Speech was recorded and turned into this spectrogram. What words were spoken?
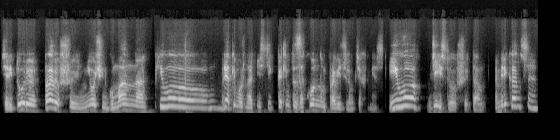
территорию, правивший не очень гуманно, его вряд ли можно отнести к каким-то законным правителям тех мест. И его, действовавшие там американцы,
